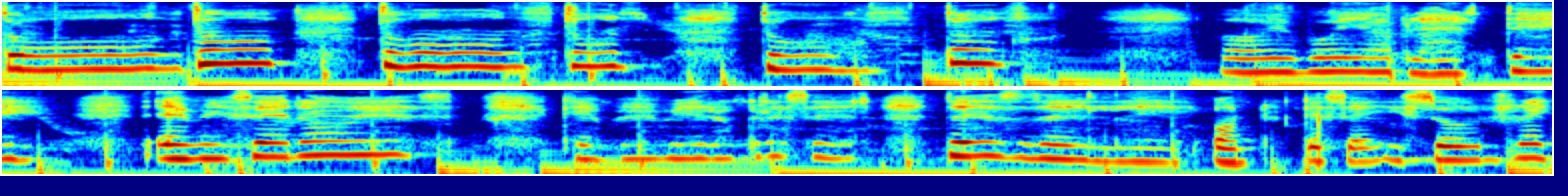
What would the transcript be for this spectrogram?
Tun, tun, tun, tun, tun, tun. Hoy voy a hablarte de mis héroes que me vieron crecer desde el león que se hizo rey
